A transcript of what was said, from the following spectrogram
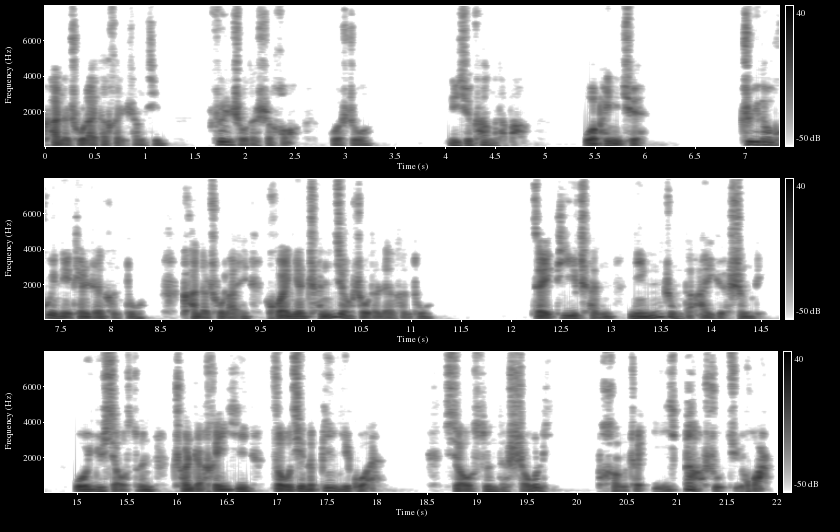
看得出来他很伤心。分手的时候，我说：“你去看看他吧，我陪你去。”追悼会那天人很多，看得出来怀念陈教授的人很多。在低沉凝重的哀乐声里，我与小孙穿着黑衣走进了殡仪馆。小孙的手里捧着一大束菊花。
